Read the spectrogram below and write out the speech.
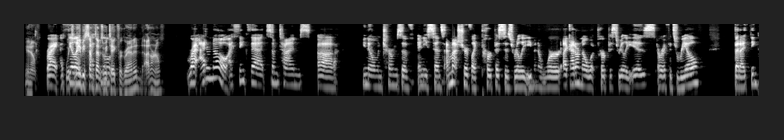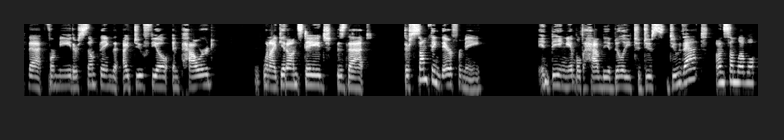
You know, right? I which maybe like, sometimes feel, we take for granted. I don't know. Right. I don't know. I think that sometimes, uh, you know, in terms of any sense, I'm not sure if like purpose is really even a word. Like, I don't know what purpose really is or if it's real. But I think that for me, there's something that I do feel empowered when I get on stage is that there's something there for me in being able to have the ability to do do that on some level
